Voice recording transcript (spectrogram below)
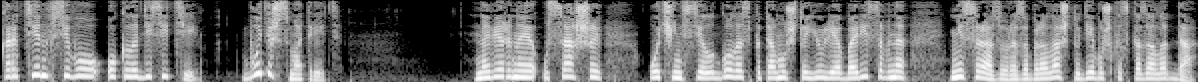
Картин всего около десяти. Будешь смотреть? Наверное, у Саши очень сел голос, потому что Юлия Борисовна не сразу разобрала, что девушка сказала «да».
